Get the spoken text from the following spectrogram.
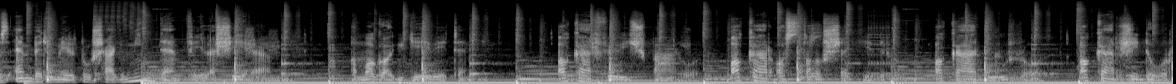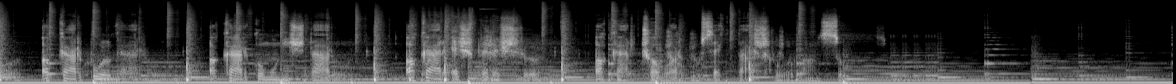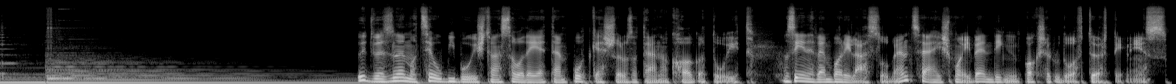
az emberi méltóság mindenféle sérelmét a maga ügyévé tenni. Akár főispánról, akár asztalos segédről, akár úrról, akár zsidóról, akár polgárról, akár kommunistáról, akár esperesről, akár csavargó szektásról van szó. Üdvözlöm a CEU Bibó István Szabad Egyetem podcast sorozatának hallgatóit. Az én nevem Bari László Bence, és mai vendégünk Paksa Rudolf történész.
